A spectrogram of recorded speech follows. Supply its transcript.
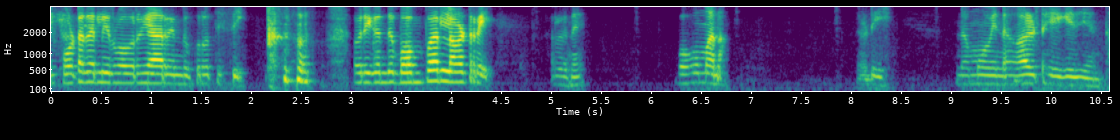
ಈ ಫೋಟೋದಲ್ಲಿರುವವರು ಯಾರೆಂದು ಗುರುತಿಸಿ. ಅವರಿಗೊಂದು ಬಂಪರ್ ಲಾಟ್ರಿ ಅಲ್ಲದೆ ಬಹುಮಾನ. ನೋಡಿ ನಮ್ಮವಿನ ಆರ್ಟ್ ಹೇಗಿದೆ ಅಂತ.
